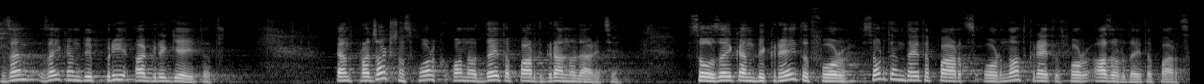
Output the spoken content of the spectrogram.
Then they can be pre-aggregated. And projections work on a data part granularity. So they can be created for certain data parts or not created for other data parts.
